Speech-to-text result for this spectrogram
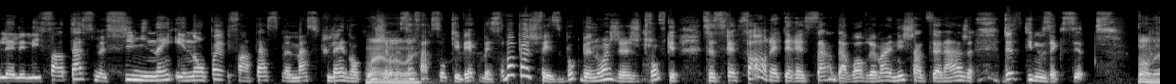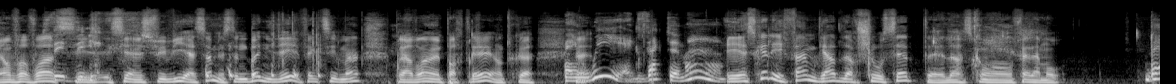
les fantasmes féminins et non pas les fantasmes masculins. Donc moi, j'aimerais ça faire ça au Québec. Ben sur ma page Facebook, Benoît, je, je trouve que ce serait fort intéressant d'avoir vraiment un échantillonnage de ce qui nous excite. Bon, mais on va voir s'il y a un suivi à ça, mais c'est une bonne idée, effectivement, pour avoir un portrait, en tout cas. Ben euh, oui, exactement. Et est-ce que les femmes gardent leurs chaussettes euh, lorsqu'on fait l'amour? Ben,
